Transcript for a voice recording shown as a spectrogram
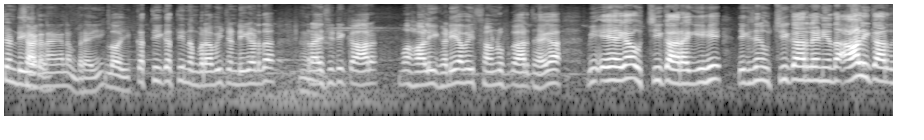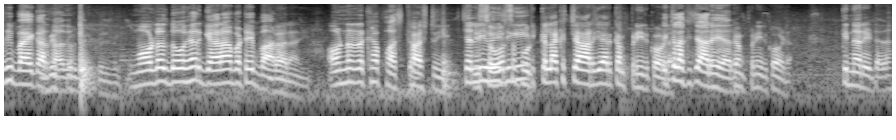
ਚੰਡੀਗੜ੍ਹ ਦਾ। ਨੰਬਰ ਹੈ ਜੀ। ਲਓ ਜੀ 31 31 ਨੰਬਰ ਆ ਬਈ ਚੰਡੀਗੜ੍ਹ ਦਾ। Tricity car. ਮੋਹਾਲੀ ਖੜੀ ਆ ਬਈ ਸਨਰੂਫ ਕਾਰ ਚ ਹੈਗਾ ਵੀ ਇਹ ਹੈਗਾ ਉੱਚੀ ਕਾਰ ਹੈਗੀ ਇਹ ਜੇ ਕਿਸੇ ਨੇ ਉੱਚੀ ਕਾਰ ਲੈਣੀ ਹੈ ਤਾਂ ਆਹ ਵਾਲੀ ਕਾਰ ਤੁਸੀਂ ਬਾਏ ਕਰ ਸਕਦੇ ਹੋ। ਬਿਲਕੁਲ ਜੀ। ਮਾਡਲ 2011 ਬਟੇ 12 12 ਜੀ। ਓਨਰ ਰੱਖਿਆ ਫਸਟ ਫਸਟ ਜੀ। ਚੱਲੀ ਹੋਈ ਸੀਗੀ। 1 lakh 4000 company record 1 lakh 4000 company record ਕਿੰਨਾ ਰੇਟ ਇਹਦਾ?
